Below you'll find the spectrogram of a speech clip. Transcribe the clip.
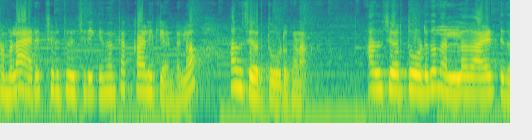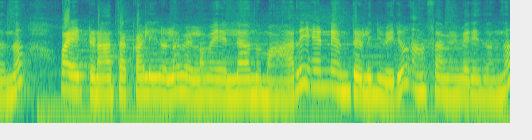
നമ്മൾ അരച്ചെടുത്ത് വെച്ചിരിക്കുന്ന തക്കാളിക്ക് ഉണ്ടല്ലോ അത് ചേർത്ത് കൊടുക്കണം. അത് ചേർത്ത് കൊടുത്ത് നല്ലതായിട്ട് ഇതൊന്ന് വഴറ്റണം. ആ തക്കാളിയിലുള്ള വെള്ളം എല്ലാം ഒന്ന് മാറി എണ്ണ ഒന്ന് തെളിഞ്ഞു വരും. ആ സമയം വരെ ഇതൊന്ന്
